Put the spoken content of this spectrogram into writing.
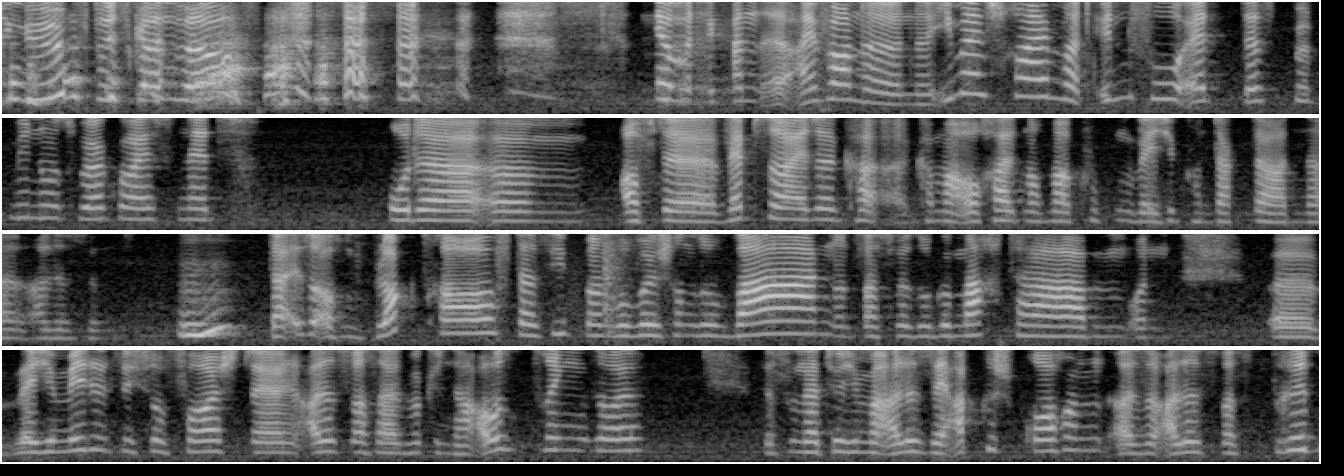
bin gehüpft durchs ganze Haus. ja, aber der kann äh, einfach eine E-Mail e schreiben, hat info at desperate-workwise.net oder ähm, auf der Webseite kann, kann man auch halt nochmal gucken, welche Kontaktdaten da alle sind. Mhm. Da ist auch ein Blog drauf, da sieht man, wo wir schon so waren und was wir so gemacht haben und äh, welche Mädels sich so vorstellen, alles, was halt wirklich nach außen dringen soll. Das ist natürlich immer alles sehr abgesprochen, also alles, was drin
